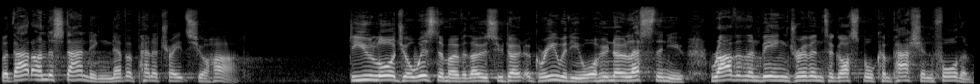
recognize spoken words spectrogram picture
but that understanding never penetrates your heart? Do you lord your wisdom over those who don't agree with you or who know less than you, rather than being driven to gospel compassion for them?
